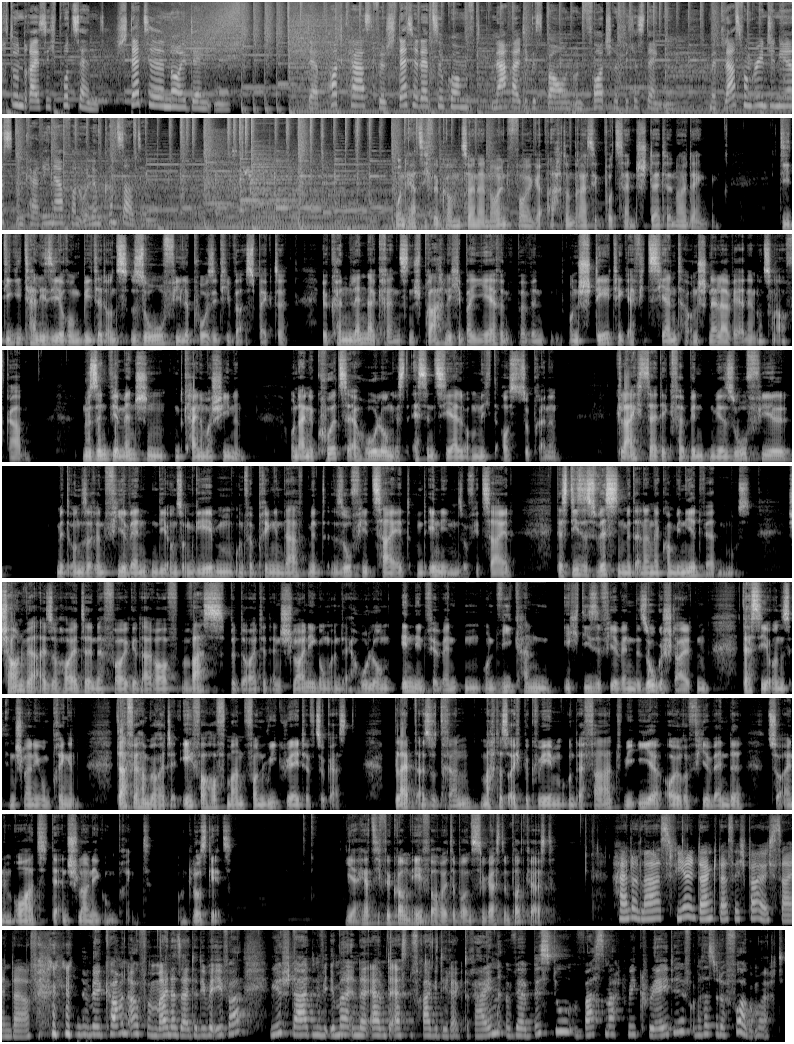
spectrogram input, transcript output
38 Prozent Städte neu denken. Der Podcast für Städte der Zukunft, nachhaltiges Bauen und fortschrittliches Denken. Mit Lars von Green Engineers und Karina von Olymp Consulting. Und herzlich willkommen zu einer neuen Folge 38 Prozent Städte neu denken. Die Digitalisierung bietet uns so viele positive Aspekte. Wir können Ländergrenzen, sprachliche Barrieren überwinden und stetig effizienter und schneller werden in unseren Aufgaben. Nur sind wir Menschen und keine Maschinen. Und eine kurze Erholung ist essentiell, um nicht auszubrennen. Gleichzeitig verbinden wir so viel mit unseren vier Wänden, die uns umgeben und verbringen damit so viel Zeit und in ihnen so viel Zeit, dass dieses Wissen miteinander kombiniert werden muss. Schauen wir also heute in der Folge darauf, was bedeutet Entschleunigung und Erholung in den vier Wänden und wie kann ich diese vier Wände so gestalten, dass sie uns Entschleunigung bringen. Dafür haben wir heute Eva Hoffmann von Recreative zu Gast. Bleibt also dran, macht es euch bequem und erfahrt, wie ihr eure vier Wände zu einem Ort der Entschleunigung bringt. Und los geht's. Ja, herzlich willkommen, Eva, heute bei uns zu Gast im Podcast. Hallo Lars, vielen Dank, dass ich bei euch sein darf. Willkommen auch von meiner Seite, liebe Eva. Wir starten wie immer in der, mit der ersten Frage direkt rein. Wer bist du? Was macht Recreative und was hast du davor gemacht?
